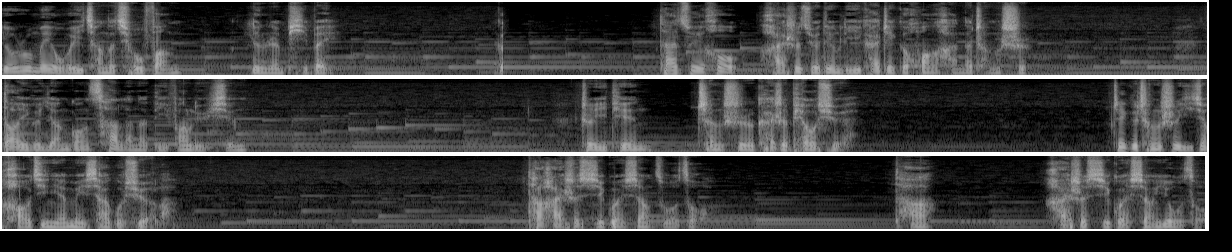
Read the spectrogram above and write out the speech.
犹如没有围墙的囚房，令人疲惫。他最后还是决定离开这个荒寒的城市，到一个阳光灿烂的地方旅行。这一天，城市开始飘雪。这个城市已经好几年没下过雪了，他还是习惯向左走，他还是习惯向右走。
